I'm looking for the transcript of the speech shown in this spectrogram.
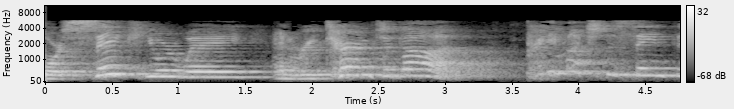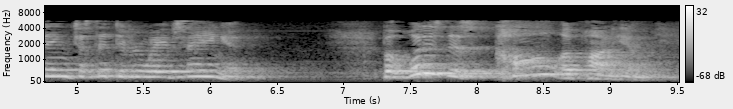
Forsake your way and return to God. Pretty much the same thing, just a different way of saying it. But what is this call upon him?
